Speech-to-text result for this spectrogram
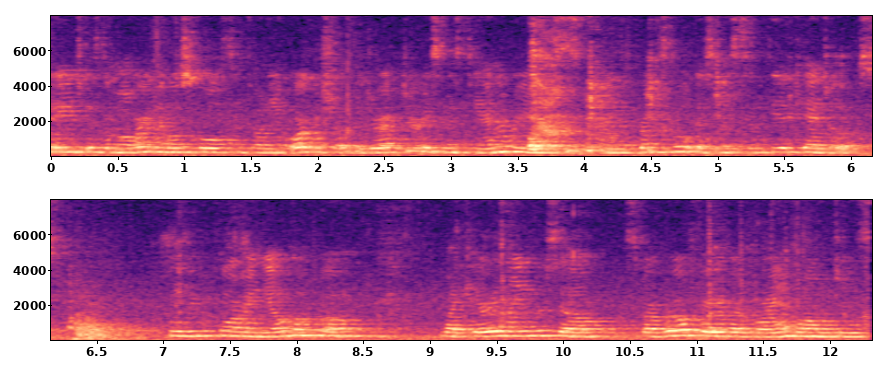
stage is the Mulberry Middle School Sinfonia Orchestra. The director is Miss Deanna Rivas, and the principal is Miss Cynthia Cangelos. We'll be performing Yo Ho Ho by Carrie Lane Gruselle, Scarborough Fair by Brian Balmages,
